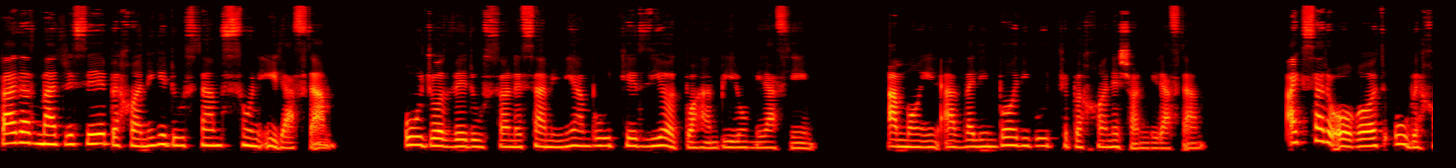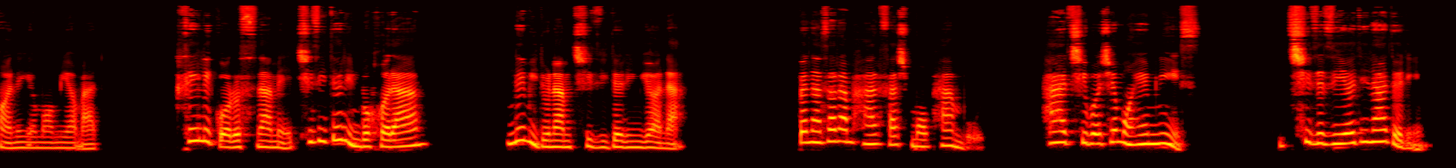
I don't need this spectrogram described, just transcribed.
بعد از مدرسه به خانه دوستم سونئی رفتم. او جزو دوستان صمیمیم بود که زیاد با هم بیرون می رفتیم. اما این اولین باری بود که به خانهشان می رفتم. اکثر اوقات او به خانه ما می آمد. خیلی گرسنمه. چیزی دارین بخورم؟ نمی‌دونم چیزی داریم یا نه. به نظرم حرفش مبهم بود. هر چی باشه مهم نیست. چیز زیادی نداریم.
